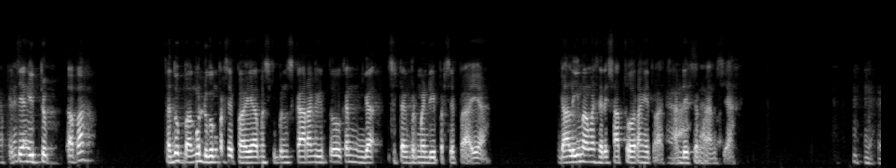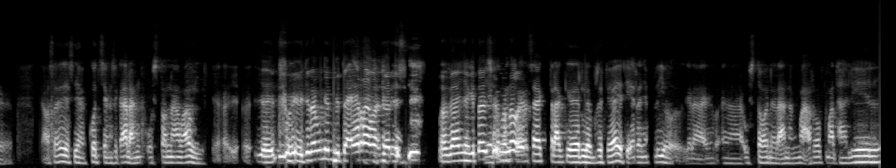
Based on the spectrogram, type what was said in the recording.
Itu yang hidup apa jatuh bangun dukung persebaya meskipun sekarang itu kan nggak sedang bermain di persebaya nggak lima mas dari satu orang itu aja Ah, Andi satu. Firmansyah Kalau saya ya coach yang sekarang Uston Nawawi. ya, ya, ya itu kita mungkin beda era mas dari makanya kita Ya, mengenal saya, terakhir Persebaya ya di eranya beliau, era, era Uston, era Anang Ma'ruf, Mat Halil,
